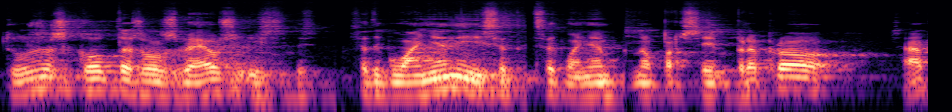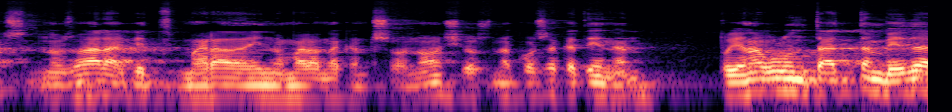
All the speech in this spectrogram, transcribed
tu- els escoltes o els veus i se't guanyen i se't, se't guanyen no per sempre, però, saps, no és ara que m'agrada i no m'agrada una cançó, no? Això és una cosa que tenen. Però hi ha una voluntat també de,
